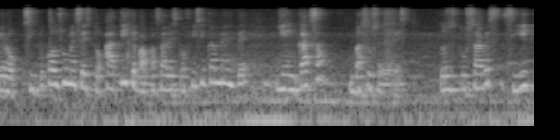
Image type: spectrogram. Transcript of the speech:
pero si tú consumes esto, a ti te va a pasar esto físicamente y en casa va a suceder esto. Entonces tú sabes si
